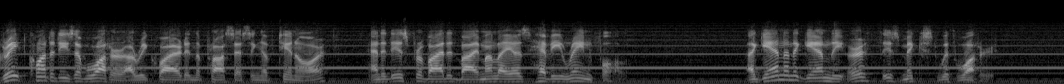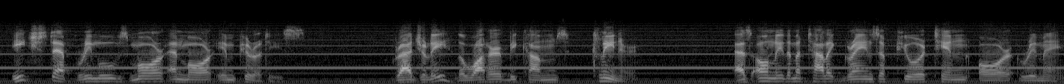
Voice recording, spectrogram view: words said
Great quantities of water are required in the processing of tin ore, and it is provided by Malaya's heavy rainfall. Again and again, the earth is mixed with water. Each step removes more and more impurities. Gradually, the water becomes cleaner, as only the metallic grains of pure tin ore remain.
